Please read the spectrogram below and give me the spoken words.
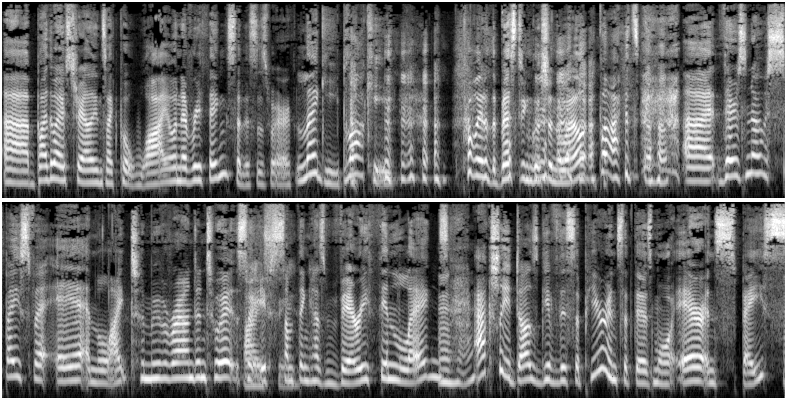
Uh, by the way, Australians like put Y on everything, so this is where leggy, blocky. Probably not the best English in the world, but uh, there's no space for air and light to move around into it. So I if see. something has very thin legs, actually it does give this appearance that there's more air and space.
